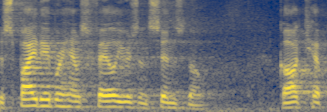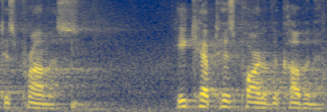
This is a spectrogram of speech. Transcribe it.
Despite Abraham's failures and sins, though, God kept his promise. He kept his part of the covenant.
